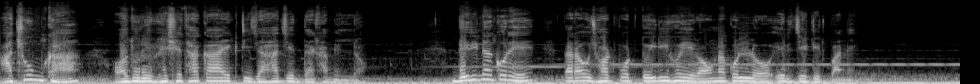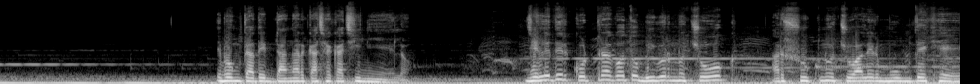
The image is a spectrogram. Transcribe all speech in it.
আচমকা অদূরে ভেসে থাকা একটি জাহাজের দেখা মিলল। দেরি না করে তারাও ঝটপট তৈরি হয়ে রওনা করল এর জেটির পানে। এবং তাদের ডাঙার কাছাকাছি নিয়ে এলো। জেলেদের কোটরাগত বিবর্ণ চোখ আর শুকনো চোয়ালের মুখ দেখে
